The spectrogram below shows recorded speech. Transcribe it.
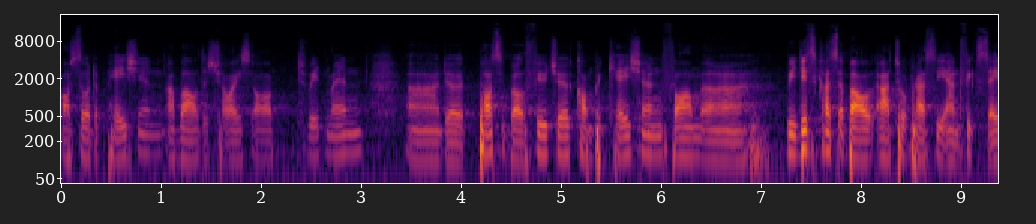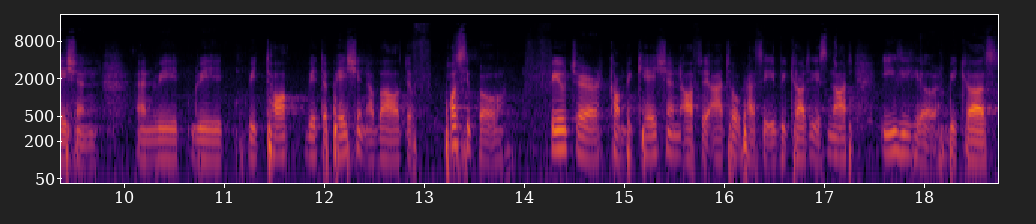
also the patient about the choice of treatment, uh, the possible future complication from. Uh, we discuss about arthroplasty and fixation, and we we we talk with the patient about the possible future complication of the arthroplasty because it's not easier because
